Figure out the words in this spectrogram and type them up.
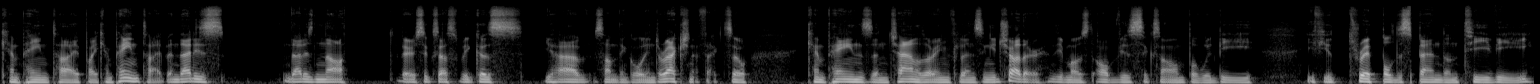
campaign type by campaign type. And that is that is not very successful because you have something called interaction effect. So campaigns and channels are influencing each other. The most obvious example would be if you triple the spend on TV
